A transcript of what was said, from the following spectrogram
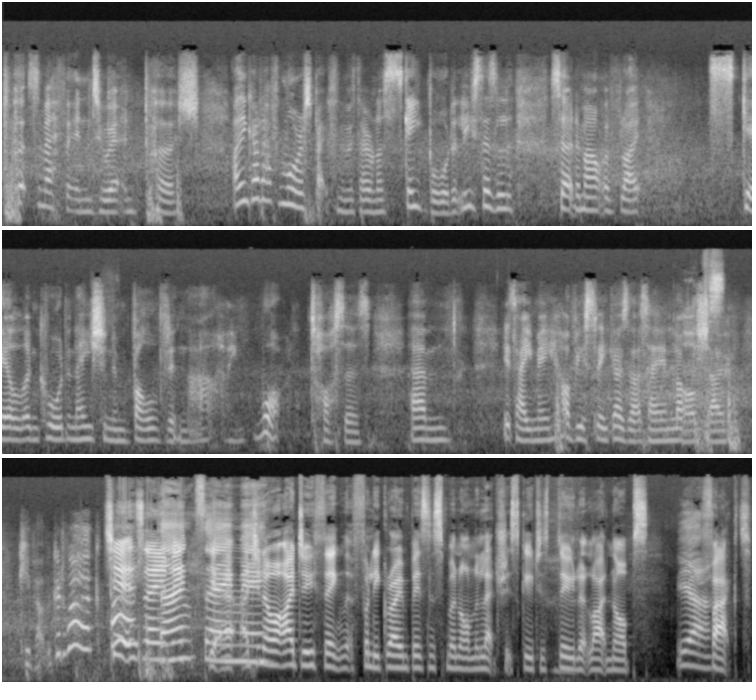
put some effort into it and push. I think I'd have more respect for them if they're on a skateboard. At least there's a certain amount of like skill and coordination involved in that. I mean, what tossers? Um, it's Amy, obviously, goes without saying. Love Obs. the show. Keep up the good work. Cheers, Amy. Thanks, yeah, and do Amy. you know what? I do think that fully grown businessmen on electric scooters do look like knobs. Yeah. Fact.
